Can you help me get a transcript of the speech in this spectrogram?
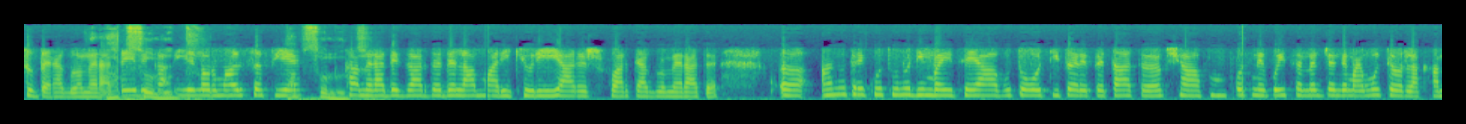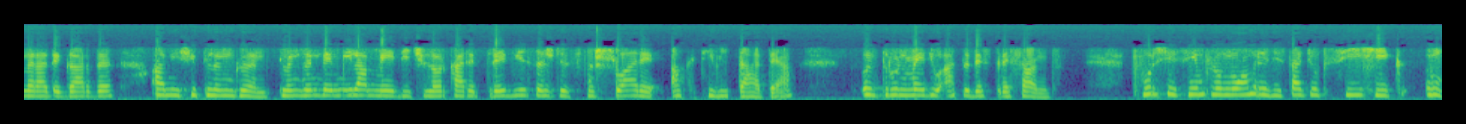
super aglomerată. E, de ca, e normal să fie Absolut. camera de gardă de la Marie Curie iarăși foarte aglomerată. Uh, anul trecut unul din băieței a avut o otită repetată și a fost nevoit să mergem de mai multe ori la camera de gardă, am ieșit plângând, plângând de mila medicilor care trebuie să-și desfășoare activitatea într-un mediu atât de stresant pur și simplu nu am rezistat eu psihic în,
